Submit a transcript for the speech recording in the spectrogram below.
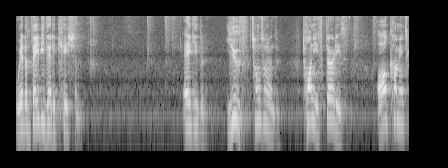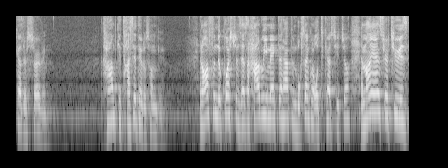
We had a baby dedication. 아기들, youth, 청소년들, 20s, 30s, all coming together serving. 다 함께 다세대로 섬겨요. And often the questions as how do we make that happen? 목사님 그걸 어떻게 할 수 있죠? And my answer to you is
